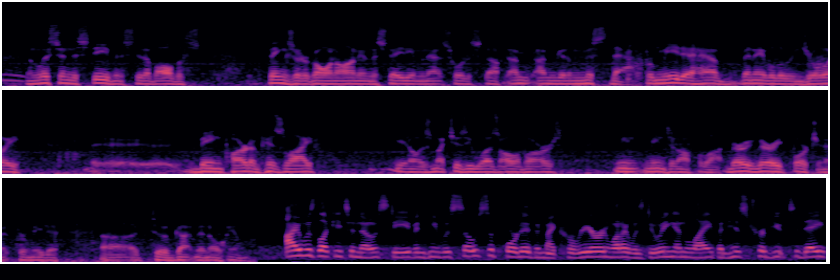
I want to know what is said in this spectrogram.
mm. and listen to Steve instead of all the things that are going on in the stadium and that sort of stuff. I'm, I'm going to miss that. For me to have been able to enjoy uh, being part of his life, you know, as much as he was all of ours, mean, means an awful lot. Very, very fortunate for me to, uh, to have gotten to know him. I was lucky to know Steve, and he was so supportive in my career and what I was doing in life, and his tribute today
